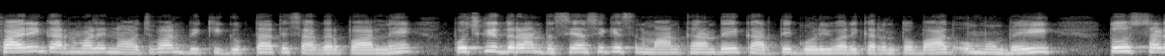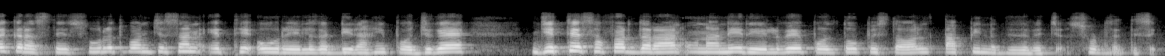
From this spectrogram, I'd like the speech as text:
ਫਾਇਰਿੰਗ ਕਰਨ ਵਾਲੇ ਨੌਜਵਾਨ ਵਿੱਕੀ ਗੁਪਤਾ ਤੇ ਸਾਗਰਪਾਲ ਨੇ ਪੁੱਛਗਿੱਛ ਦੌਰਾਨ ਦੱਸਿਆ ਸੀ ਕਿ ਸਲਮਾਨ ਖਾਨ ਦੇ ਘਰ ਤੇ ਗੋਲੀਬਾਰੀ ਕਰਨ ਤੋਂ ਬਾਅਦ ਉਹ ਮੁੰਬਈ ਤੋਂ ਸੜਕ ਰਸਤੇ ਸੂਰਤ ਪਹੁੰਚੇ ਸਨ। ਇੱਥੇ ਉਹ ਰੇਲ ਗੱਡੀ ਰਾਹੀਂ ਪੁੱਜ ਗਏ, ਜਿੱਥੇ ਸਫ਼ਰ ਦੌਰਾਨ ਉਹਨਾਂ ਨੇ ਰੇਲਵੇ ਪੁਲ ਤੋਂ ਪਿਸਤੌਲ ਤਾਪੀ ਨਦੀ ਦੇ ਵਿੱਚ ਸੁੱਟ ਦਿੱਤੀ ਸੀ।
